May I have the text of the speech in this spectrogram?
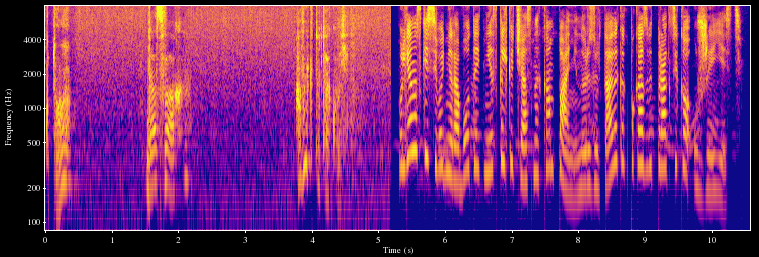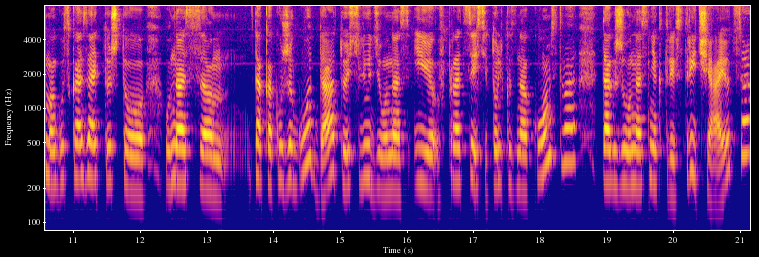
Кто? Да, сваха. А вы кто такой? В Ульяновске сегодня работает несколько частных компаний, но результаты, как показывает практика, уже есть. Могу сказать то, что у нас эм, так как уже год, да, то есть люди у нас и в процессе только знакомства, также у нас некоторые встречаются,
